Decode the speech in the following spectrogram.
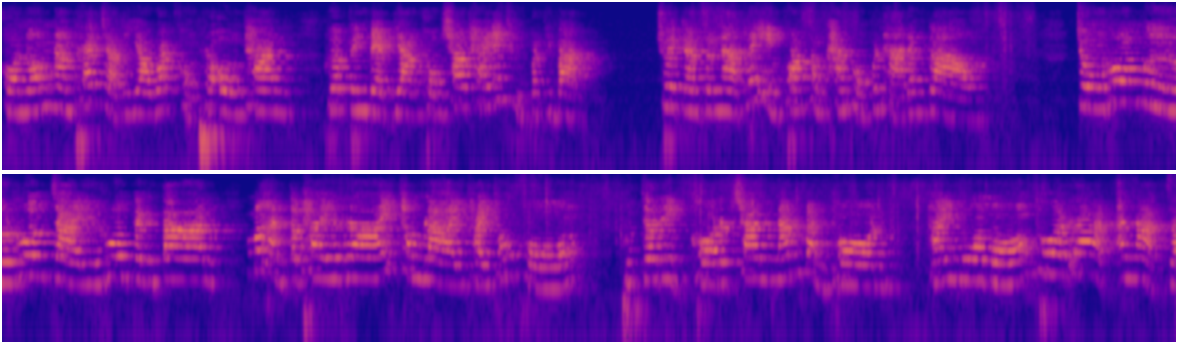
ขอน้อมนำพระจริยวัตรของพระองค์ท่าน เพื่อเป็นแบบอย่างของชาวไทยได้ถือปฏิบัติ ช่วยกันตระหนักและเห็นความสำคัญของปัญหาดังกล่าว จงร่วมมือร่วมใจ ร่วมกันต้าน มหันตภัยร้ายทำลายไทยท้องโขง ทุจริตคอร์รัปชันนั้นบั่นทอน ให้มัวหมองทั่วราชอนาจใจ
